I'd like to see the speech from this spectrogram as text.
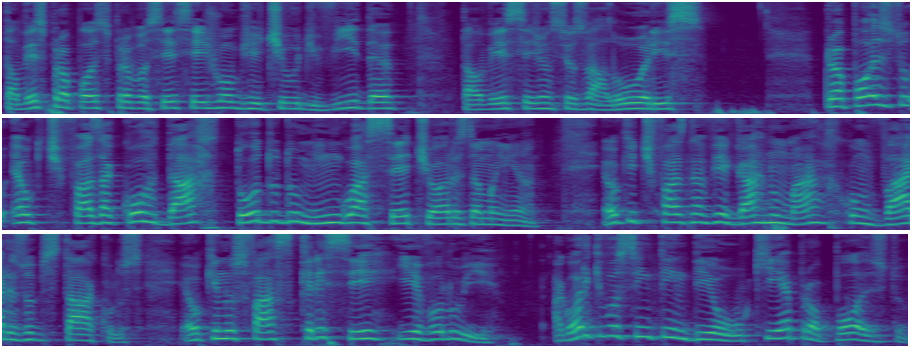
Talvez propósito para você seja um objetivo de vida, talvez sejam seus valores, Propósito é o que te faz acordar todo domingo às 7 horas da manhã. É o que te faz navegar no mar com vários obstáculos. É o que nos faz crescer e evoluir. Agora que você entendeu o que é propósito,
